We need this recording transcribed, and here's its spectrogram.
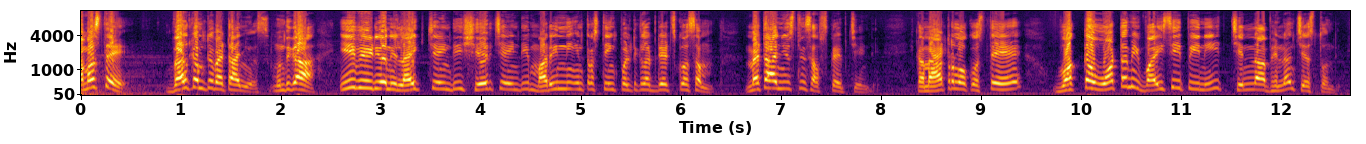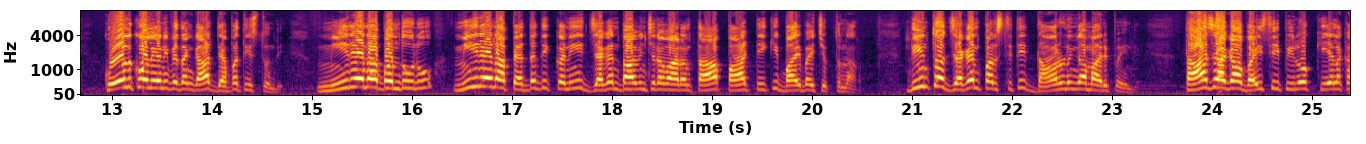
నమస్తే వెల్కమ్ టు మెటా న్యూస్ ముందుగా ఈ వీడియోని లైక్ చేయండి షేర్ చేయండి మరిన్ని ఇంట్రెస్టింగ్ పొలిటికల్ అప్డేట్స్ కోసం మెటా న్యూస్ని సబ్స్క్రైబ్ చేయండి. ఇక మ్యాటర్లోకి వస్తే ఒక్క ఓటమి వైసీపీని చిన్న భిన్నం చేస్తుంది. కోలుకోలేని విధంగా దెబ్బతీస్తుంది. మీరే నా బంధువులు మీరే నా పెద్ద దిక్కని జగన్ భావించిన వారంతా పార్టీకి బాయ్ బాయ్ చెప్తున్నారు. దీంతో జగన్ పరిస్థితి దారుణంగా మారిపోయింది. తాజాగా వైసీపీలో కీలక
